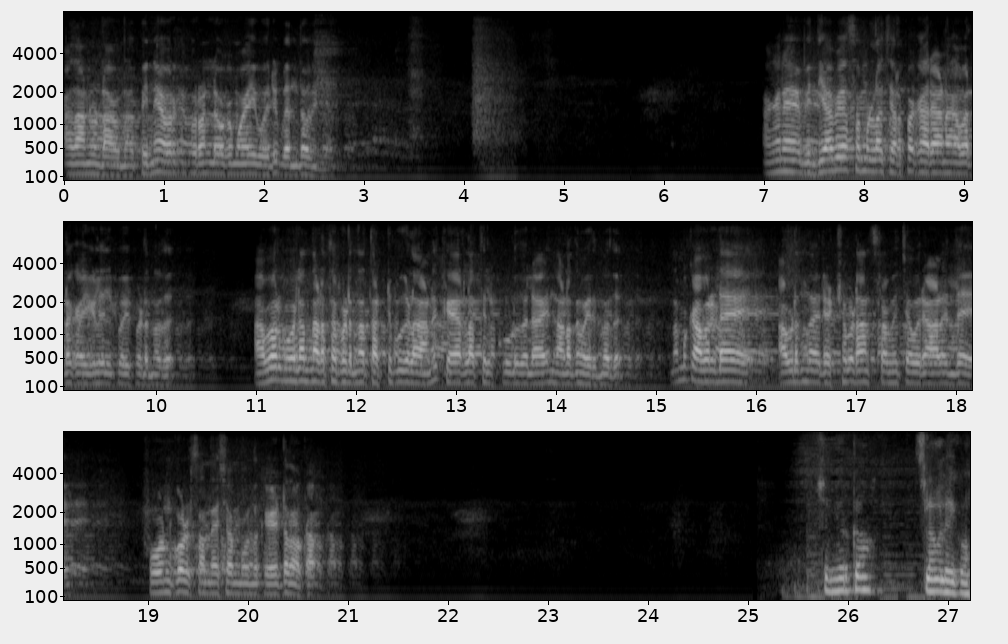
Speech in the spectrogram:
അതാണ് ഉണ്ടാകുന്നത് പിന്നെ അവർക്ക് പുറം ലോകമായി ഒരു ബന്ധവുമില്ല. അങ്ങനെ വിദ്യാഭ്യാസമുള്ള ചെറുപ്പക്കാരാണ് അവരുടെ കൈകളിൽ പോയി പെടുന്നത് അവർ മൂലം നടത്തപ്പെടുന്ന തട്ടിപ്പുകളാണ് കേരളത്തിൽ കൂടുതലായി നടന്നു വരുന്നത് നമുക്ക് അവരുടെ അവിടുന്ന് രക്ഷപ്പെടാൻ ശ്രമിച്ച ഒരാളിന്റെ ഫോൺ കോൾ സന്ദേശം ഒന്ന് കേട്ടു നോക്കാം. ഷമീർക്ക അസ്സാം വലൈക്കും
